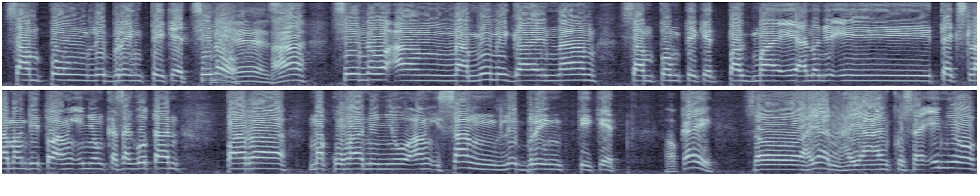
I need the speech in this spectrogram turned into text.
10 libreng ticket? Sino? Yes. Ha? Sino ang namimigay ng 10 ticket? Pag mai ano nyo i-text lamang dito ang inyong kasagutan para makuha ninyo ang isang libreng ticket. Okay? So, ayan, hayaan ko sa inyo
